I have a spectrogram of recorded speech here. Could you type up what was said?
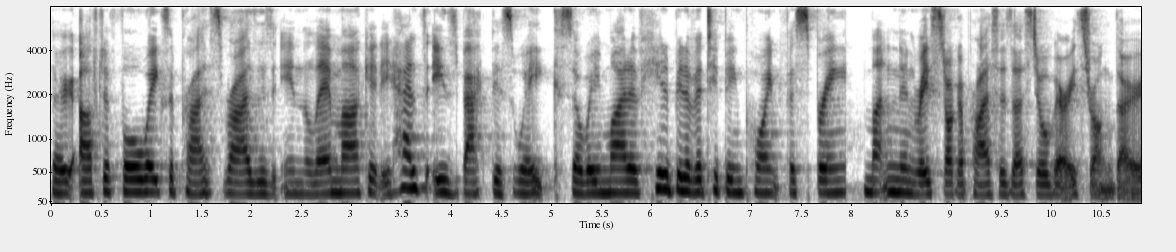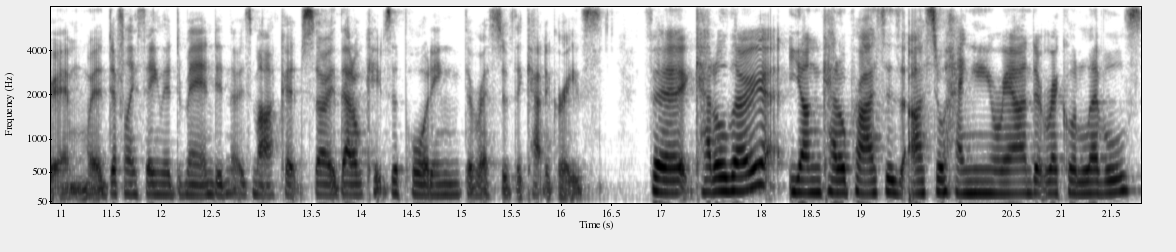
So, after four weeks of price rises in the lamb market, it has eased back this week. So, we might have hit a bit of a tipping point for spring. Mutton and restocker prices are still very strong, though, and we're definitely seeing the demand in those markets. So, that'll keep supporting the rest of the categories. For cattle, though, young cattle prices are still hanging around at record levels.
